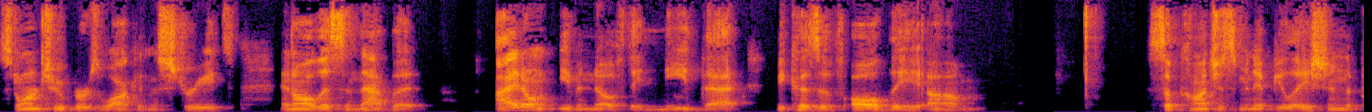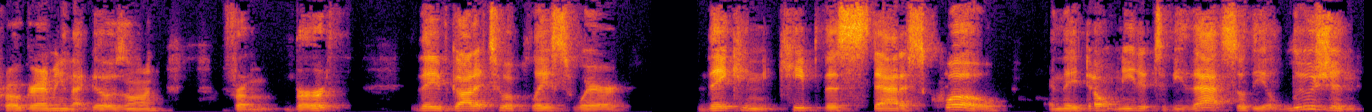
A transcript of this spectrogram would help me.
stormtroopers walking the streets, and all this and that. But I don't even know if they need that because of all the um, subconscious manipulation, the programming that goes on from birth. They've got it to a place where they can keep this status quo and they don't need it to be that. So the illusion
